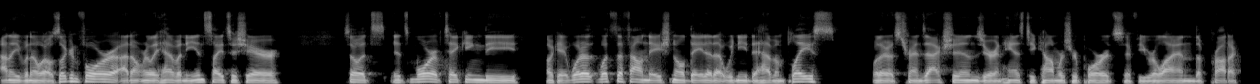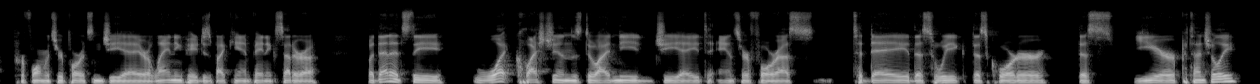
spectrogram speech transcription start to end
i don't even know what i was looking for. I don't really have any insights to share. So it's it's more of taking the okay what are, what's the foundational data that we need to have in place? Whether it's transactions your enhanced e-commerce reports if you rely on the product performance reports in ga or landing pages by campaign etc but then it's the what questions do i need ga to answer for us today this week this quarter this year potentially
